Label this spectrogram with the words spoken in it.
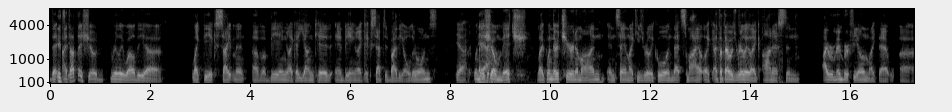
that I thought they showed really well the uh like the excitement of a being like a young kid and being like accepted by the older ones. Yeah. When they show Mitch, like when they're cheering him on and saying like he's really cool and that smile, like I thought that was really like honest and I remember feeling like that uh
